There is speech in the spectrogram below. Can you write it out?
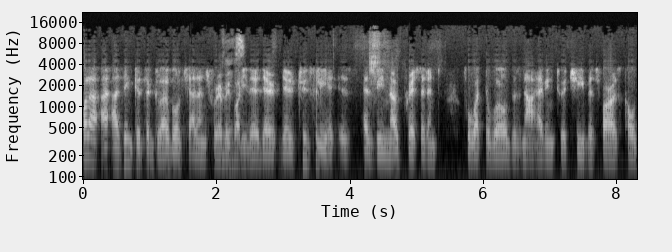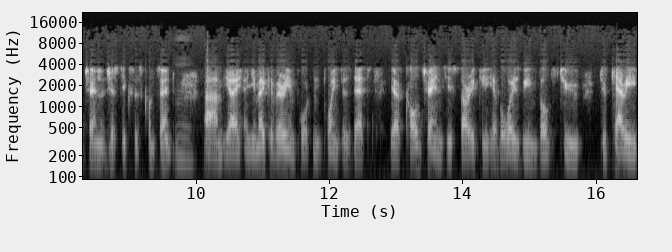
Well, I, I think it's a global challenge for everybody. Yes. There, there, there truthfully is, has been no precedent for what the world is now having to achieve as far as cold chain logistics is concerned. Mm. Um, yeah, and you make a very important point is that yeah, cold chains historically have always been built to to carry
